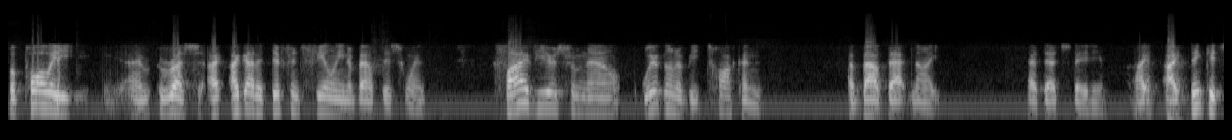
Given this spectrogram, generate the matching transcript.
But Paulie, uh, Russ, I, I got a different feeling about this win. Five years from now, we're going to be talking about that night at that stadium. I, I think it's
